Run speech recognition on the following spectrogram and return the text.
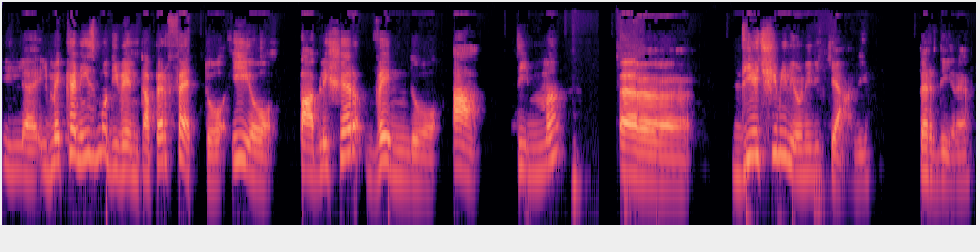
il, il, meccanismo diventa perfetto. Io, publisher, vendo a Steam eh, 10 milioni di chiavi, per dire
